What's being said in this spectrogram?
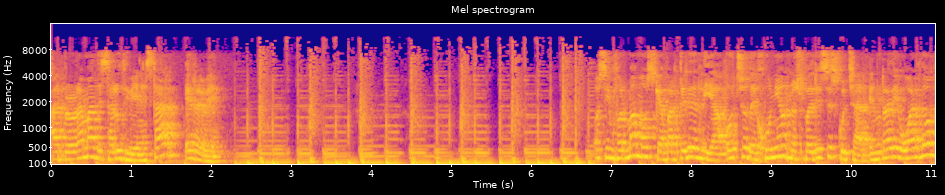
Al programa de Salud y Bienestar RB. Os informamos que a partir del día 8 de junio nos podréis escuchar en Radio Guardo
